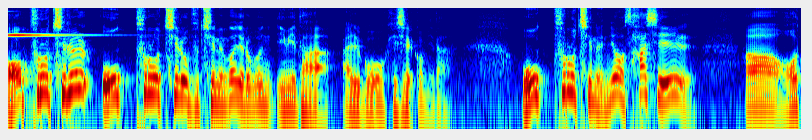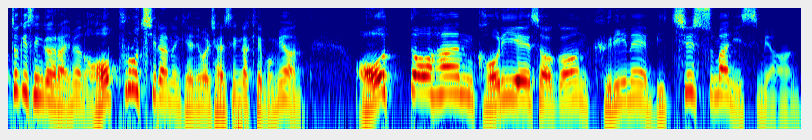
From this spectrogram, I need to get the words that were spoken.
어프로치를 옥프로치로 붙이는 건 여러분 이미 다 알고 계실 겁니다. 옥프로치는요, 사실 어, 어떻게 생각을 하냐면 어프로치라는 개념을 잘 생각해 보면 어떠한 거리에서건 그린에 미칠 수만 있으면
